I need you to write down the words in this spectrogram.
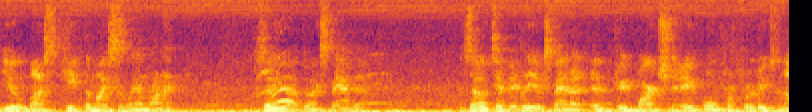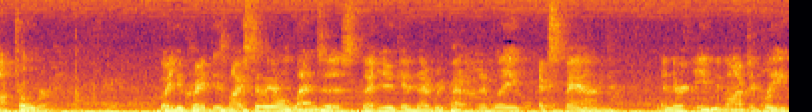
you must keep the mycelium running. So you have to expand it. So typically you expand it between March and April for fruitings in October. But you create these mycelial lenses that you can then repetitively expand and they're immunologically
